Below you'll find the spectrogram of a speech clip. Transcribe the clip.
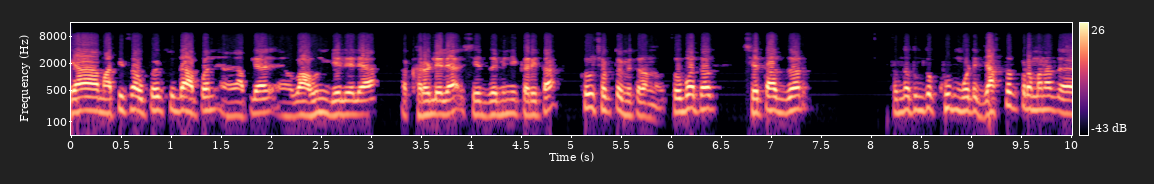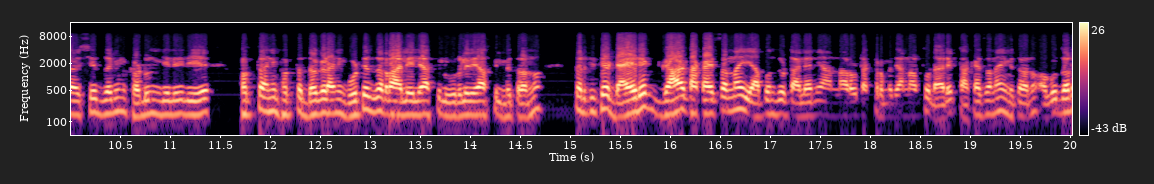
या मातीचा उपयोग सुद्धा आपण आपल्या वाहून गेलेल्या खरडलेल्या शेत जमिनीकरिता करू शकतो मित्रांनो. सोबतच शेतात जर समजा तुमचं खूप मोठे जास्तच प्रमाणात शेत जमीन खडून गेलेली आहे फक्त आणि फक्त दगड आणि गोटे जर राहिलेले असतील उरलेले असतील मित्रांनो तर तिथे डायरेक्ट गाळ टाकायचा नाही. आपण जो टाल्याने आणणार ट्रॅक्टरमध्ये आणणार तो डायरेक्ट टाकायचा नाही मित्रांनो. अगोदर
